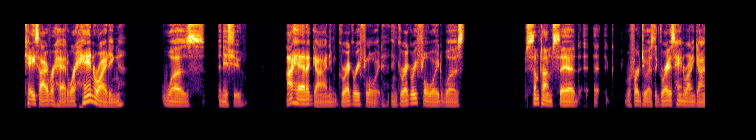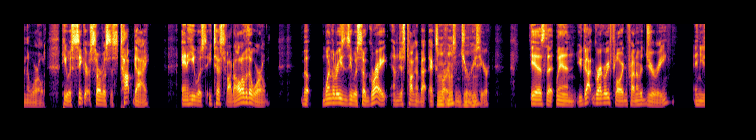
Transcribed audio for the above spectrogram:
case I ever had where handwriting was an issue. I had a guy named Gregory Floyd, and Gregory Floyd was sometimes said, uh, referred to as the greatest handwriting guy in the world. He was Secret Service's top guy, and he was he testified all over the world. But one of the reasons he was so great, I'm just talking about experts mm-hmm, and juries mm-hmm. here, is that when you got Gregory Floyd in front of a jury, and you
